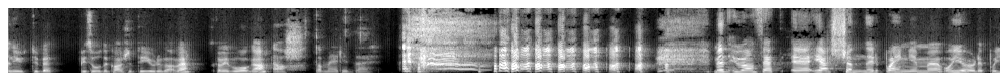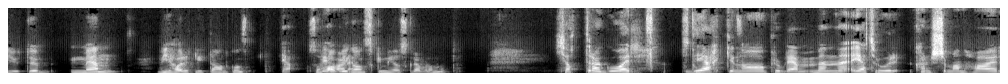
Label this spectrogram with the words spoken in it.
en YouTube-episode kanskje til julegave. Skal vi våge? Ja, da må jeg rydde her. Men uansett, eh, jeg skjønner poenget med å gjøre det på YouTube, men vi har et litt annet konsept. Ja, Så vi har har vi det. ganske mye å skravle om, vet du. Tjatra går. Det er ikke noe problem. Men jeg tror kanskje man har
